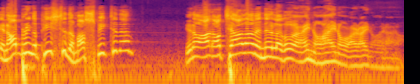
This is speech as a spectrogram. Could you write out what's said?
and I'll bring a peace to them. I'll speak to them. You know, I'll, I'll tell them, and they're like, "Oh, I know, I know, I know, I know."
